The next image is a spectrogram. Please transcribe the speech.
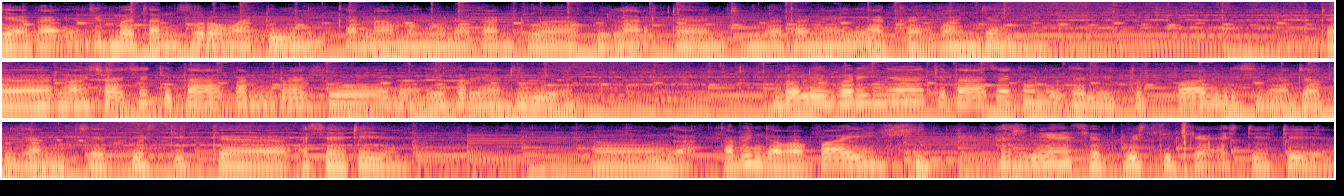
Ya kayak jembatan Suramadu ini karena menggunakan dua pilar dan jembatannya ini agak panjang ya dan langsung saja kita akan review untuk livernya dulu ya. Untuk livernya kita cek untuk dari depan di sini ada tulisan Jetbus 3 SDD ya. Uh, enggak tapi enggak apa-apa ini. Aslinya Jetbus 3 SDD ya.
